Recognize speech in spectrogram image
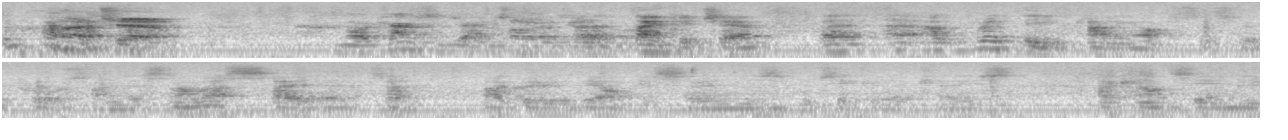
No, Chair. No, Councillor James. Uh, Thank you, Chair. Uh, uh, I've read the planning officer's report on this, and I must say that uh, I agree with the officer in this particular case. I can't see any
